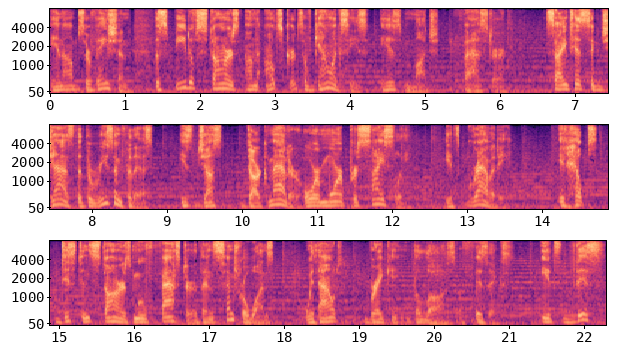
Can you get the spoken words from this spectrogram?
in observation, the speed of stars on the outskirts of galaxies is much faster. Scientists suggest that the reason for this is just dark matter, or more precisely, its gravity. It helps distant stars move faster than central ones without breaking the laws of physics. It's this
